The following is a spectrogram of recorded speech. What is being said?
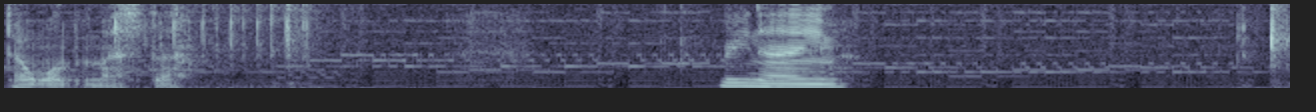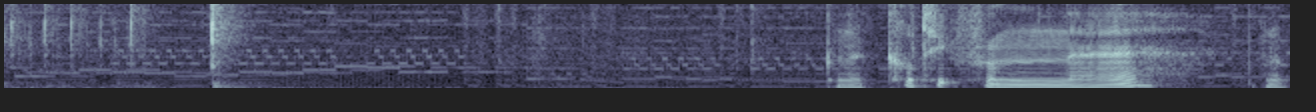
Don't want the master. Rename. Gonna cut it from there. Gonna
